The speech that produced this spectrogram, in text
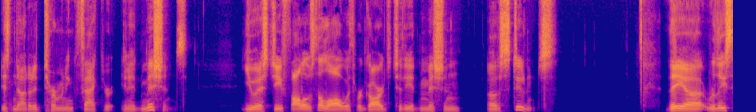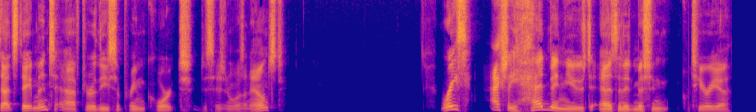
is not a determining factor in admissions. USG follows the law with regards to the admission of students. They uh, released that statement after the Supreme Court decision was announced. Race actually had been used as an admission criteria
